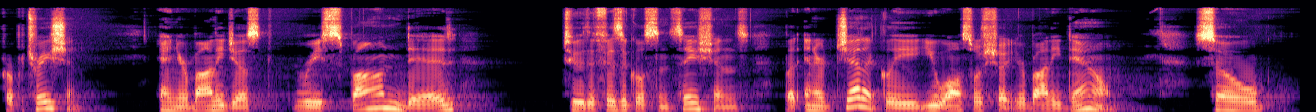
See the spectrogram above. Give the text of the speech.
perpetration. And your body just responded to the physical sensations, but energetically, you also shut your body down. So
